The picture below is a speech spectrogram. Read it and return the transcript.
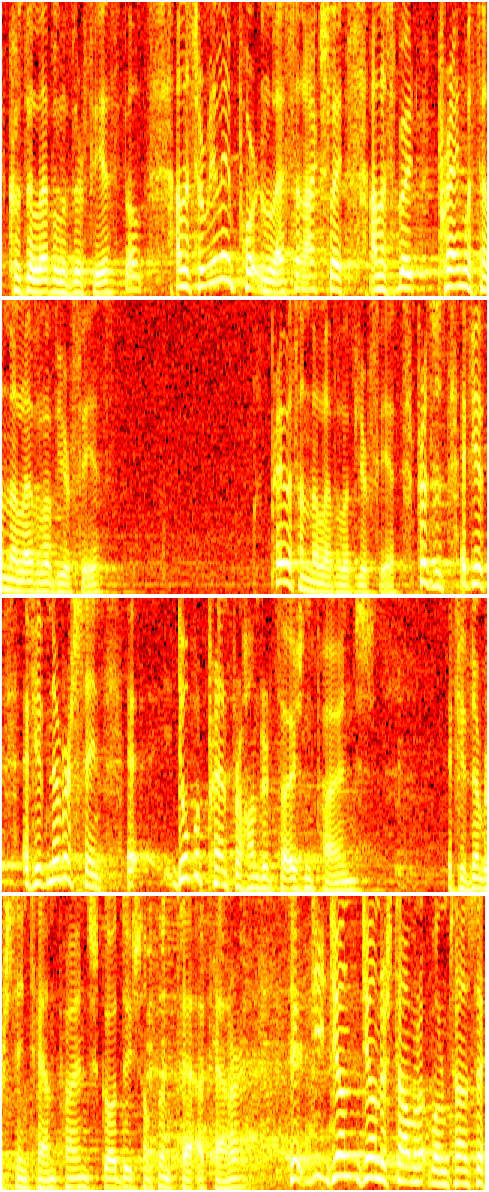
because the level of their faith built. And it's a really important lesson, actually, and it's about praying within the level of your faith. Pray within the level of your faith. For instance, if you've, if you've never seen, uh, don't be praying for £100,000 if you've never seen £10, God do something, a tenner. Do, do, do, you, do, you, understand what, I'm trying to say?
